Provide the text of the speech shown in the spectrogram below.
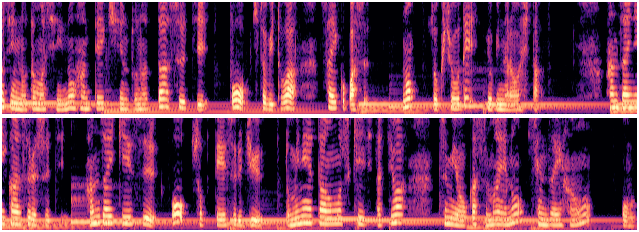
個人の魂の判定基準となった数値を人々はサイコパスの俗称で呼び習わした。犯罪に関する数値、犯罪係数を測定する銃、ドミネーターを持つ刑事たちは罪を犯す前の潜在犯を追う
